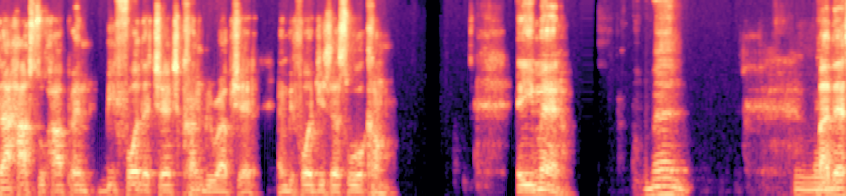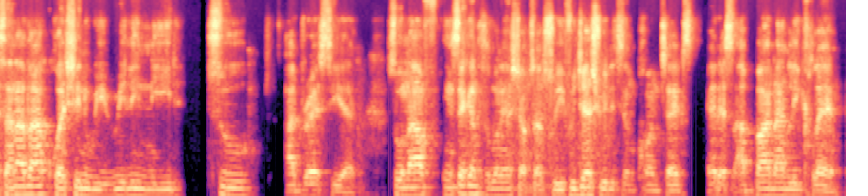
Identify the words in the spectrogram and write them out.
that has to happen before the church can be raptured and before Jesus will come. Amen. Amen. But there's another question we really need to address here. So now in Second Thessalonians chapter 2, if we just read it in context, it is abundantly clear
